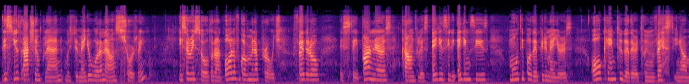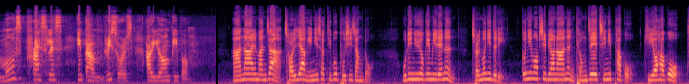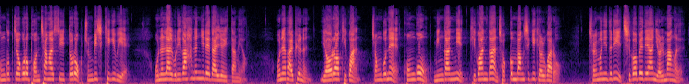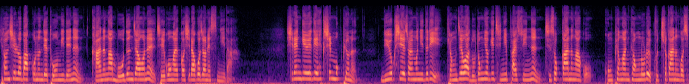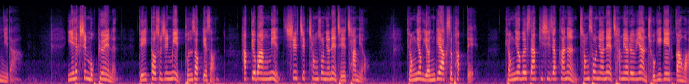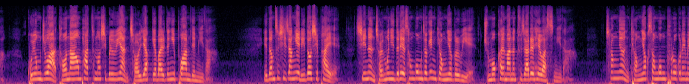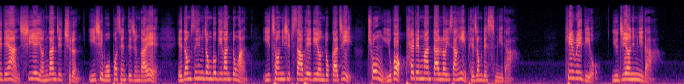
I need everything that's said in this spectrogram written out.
This youth action plan, which the mayor will announce shortly, is a result of an all of government approach federal, state partners, countless agencies, multiple deputy mayors all came together to invest in our most priceless um, resource, our young people. 아나 알만자 전략 이니셔티브 부시장도 우리 뉴욕의 미래는 젊은이들이 끊임없이 변화하는 경제에 진입하고 기여하고 궁극적으로 번창할 수 있도록 준비시키기 위해 오늘날 우리가 하는 일에 달려 있다며 오늘 발표는 여러 기관, 정부 내 공공, 민간 및 기관 간 접근 방식이 결과로 젊은이들이 직업에 대한 열망을 현실로 바꾸는 데 도움이 되는 가능한 모든 자원을 제공할 것이라고 전했습니다. 실행 계획의 핵심 목표는 뉴욕시의 젊은이들이 경제와 노동력에 진입할 수 있는 지속 가능하고 공평한 경로를 구축하는 것입니다. 이 핵심 목표에는 데이터 수집 및 분석 개선, 학교 밖 및 실직 청소년의 재참여, 경력 연계 학습 확대, 경력을 쌓기 시작하는 청소년의 참여를 위한 조기 개입 강화, 고용주와 더 나은 파트너십을 위한 전략 개발 등이 포함됩니다. 애덤스 시장의 리더십 하에 시는 젊은이들의 성공적인 경력을 위해 주목할 만한 투자를 해왔습니다. 청년 경력 성공 프로그램에 대한 시의 연간 지출은 25% 증가해 에덤스 행정부 기간 동안 2024 회기 연도까지 총 6억 800만 달러 이상이 배정됐습니다. K-Radio 유지연입니다.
